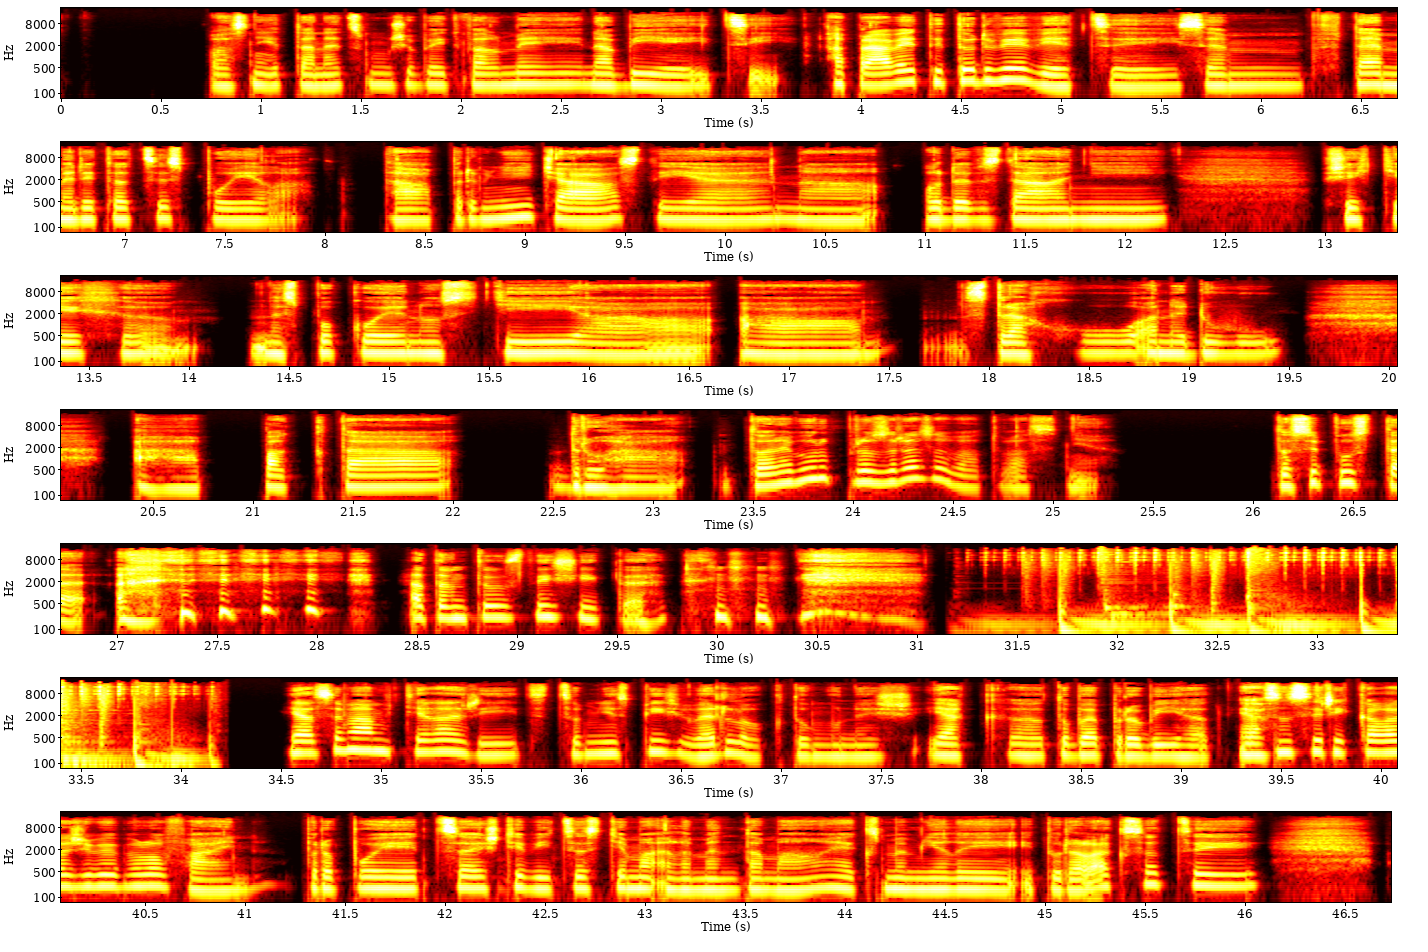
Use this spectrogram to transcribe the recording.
vlastně tanec může být velmi nabíjející. A právě tyto dvě věci jsem v té meditaci spojila. Ta první část je na odevzdání všech těch eh, nespokojeností a, a strachů a neduhů. A pak ta druhá, to nebudu prozrazovat vlastně. To si puste. a tam to uslyšíte. Já jsem vám chtěla říct, co mě spíš vedlo k tomu, než jak to bude probíhat. Já jsem si říkala, že by bylo fajn propojit se ještě více s těma elementama, jak jsme měli i tu relaxaci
